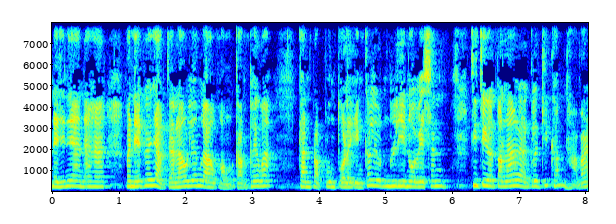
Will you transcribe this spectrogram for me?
ในที่นี้นะคะวันนี้ก็อยากจะเล่าเรื่องราวของกับเรียกว่า การปรับปรุงตัวอะไรเองก็เรียก renovation จริงๆแล้วตอนแรกอะก็คิดคำถามว่า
